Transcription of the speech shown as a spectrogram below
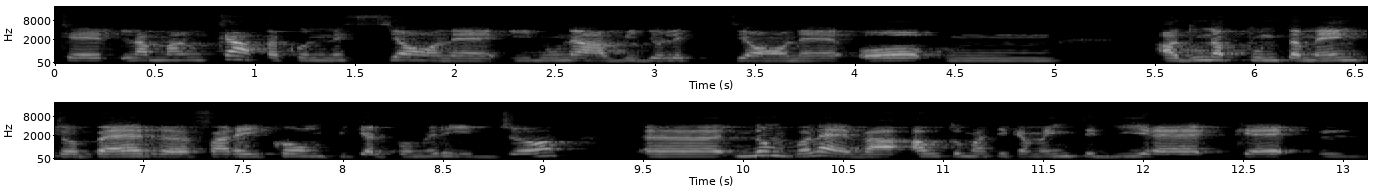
che, la mancata connessione in una videolezione o mh, mm, ad un appuntamento per fare i compiti al pomeriggio eh, non voleva automaticamente dire che il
